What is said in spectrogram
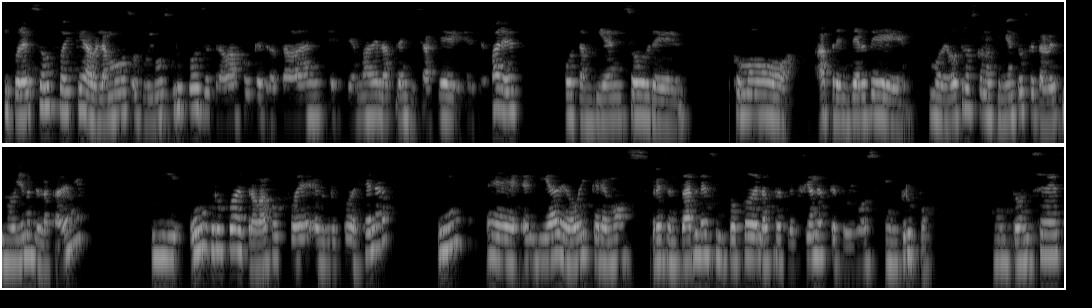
Y por eso fue que hablamos o tuvimos grupos de trabajo que trataban el tema del aprendizaje entre pares o también sobre cómo aprender de como de otros conocimientos que tal vez no vienen de la academia. Y un grupo de trabajo fue el grupo de género y eh, el día de hoy queremos presentarles un poco de las reflexiones que tuvimos en grupo. Entonces,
